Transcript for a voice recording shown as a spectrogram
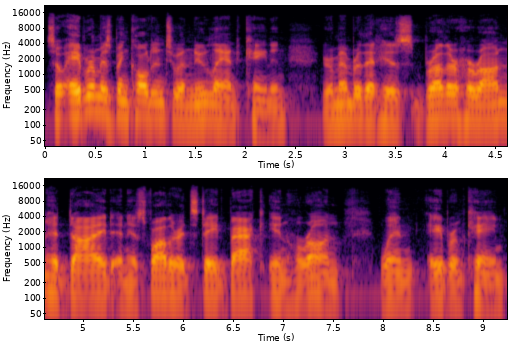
So Abram has been called into a new land, Canaan. You remember that his brother Haran had died and his father had stayed back in Haran when Abram came.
